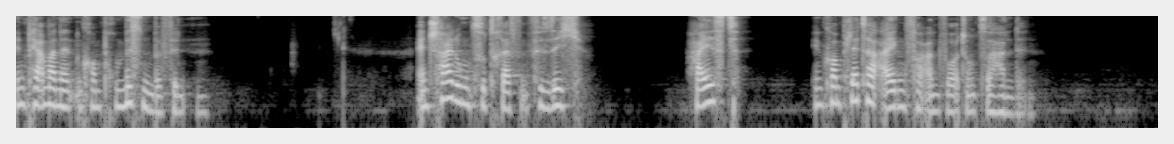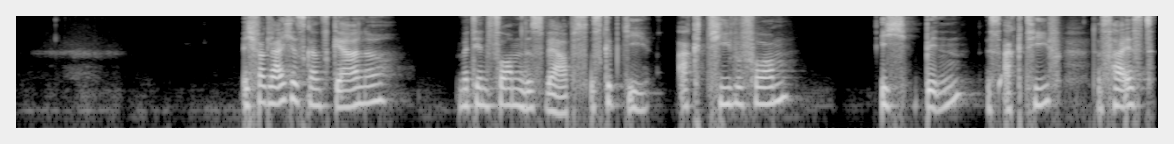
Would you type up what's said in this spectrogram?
in permanenten Kompromissen befinden. Entscheidungen zu treffen für sich heißt, in kompletter Eigenverantwortung zu handeln. Ich vergleiche es ganz gerne mit den Formen des Verbs. Es gibt die aktive Form. Ich bin ist aktiv. Das heißt,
